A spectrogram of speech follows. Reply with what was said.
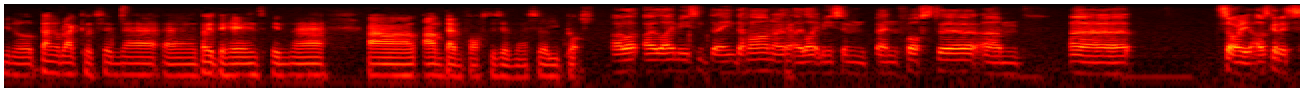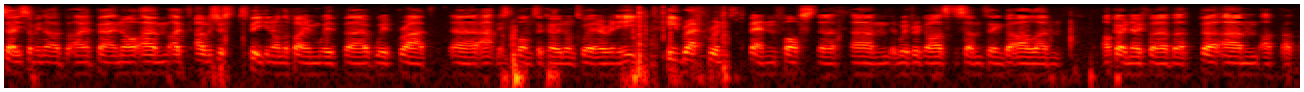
You know, Daniel Radcliffe's in there, uh, Danny DeHaan's in there, uh, and Ben Foster's in there. So you've got I, li- I like me some Dane DeHaan. I, Yeah. I like me some Ben Foster. Um, uh, sorry, I was going to say something that I, I better not. Um, I, I was just speaking on the phone with uh, with Brad uh, at Mr. Bontacode on Twitter, and he, he referenced Ben Foster um, with regards to something, but I'll um, I'll go no further. But um, I'll, I'll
